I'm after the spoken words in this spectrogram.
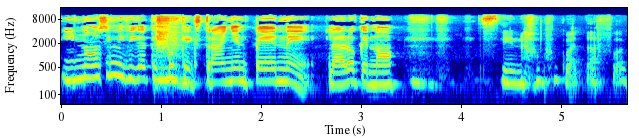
Y no significa que es porque extrañen pene. Claro que no. Sí, no, what the fuck.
